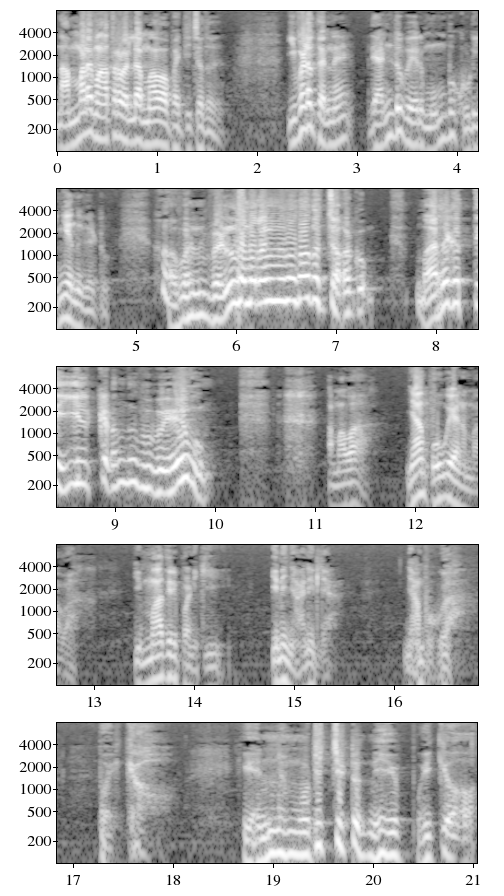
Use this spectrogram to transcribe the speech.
നമ്മളെ മാത്രമല്ല അമ്മാവ പറ്റിച്ചത്. ഇവിടെ തന്നെ രണ്ടുപേര് മുമ്പ് കുടുങ്ങിയെന്ന് കേട്ടു. അവൻ വെള്ളമിറങ്ങാതെ ചാകും. നരകത്തീയിൽ കിടന്ന് വേവും. അമ്മവാ ഞാൻ പോവുകയാണ് അമ്മാവാ. ഇമാതിരി പണിക്ക് ഇനി ഞാനില്ല. ഞാൻ പോവുക. പൊയ്ക്കോ. എന്നെ മുടിച്ചിട്ട് നീ പൊയ്ക്കോ.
